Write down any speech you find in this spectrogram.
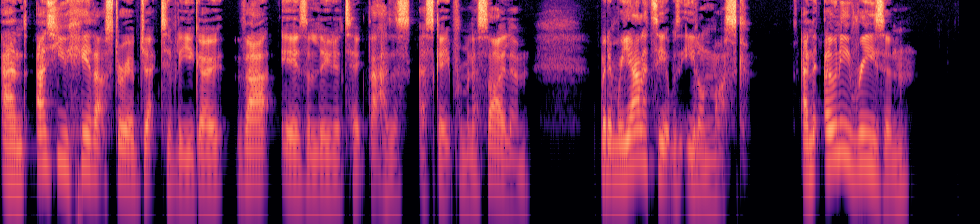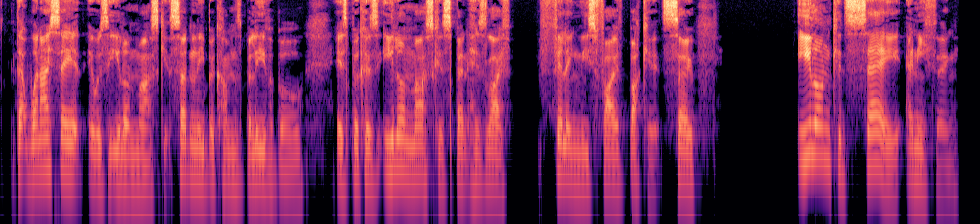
and as you hear that story objectively you go that is a lunatic that has escaped from an asylum but in reality it was Elon Musk and the only reason that when I say it, it was Elon Musk, it suddenly becomes believable is because Elon Musk has spent his life filling these five buckets. So Elon could say anything.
